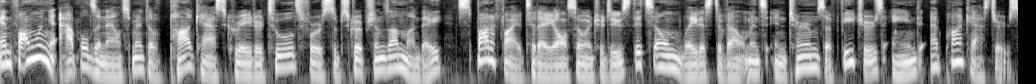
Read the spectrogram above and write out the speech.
And following Apple's announcement of podcast creator tools for subscriptions on Monday, Spotify today also introduced its own latest developments in terms of features aimed at podcasters.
